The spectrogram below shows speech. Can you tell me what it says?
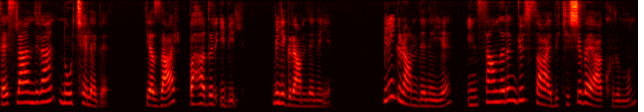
Seslendiren Nur Çelebi. Yazar Bahadır İbil. Miligram Deneyi. Miligram deneyi, insanların güç sahibi kişi veya kurumun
